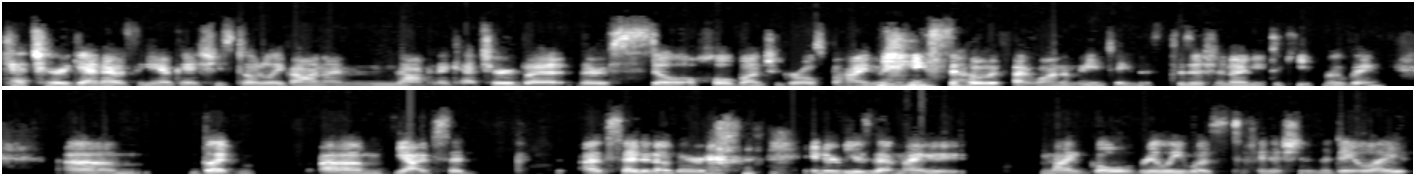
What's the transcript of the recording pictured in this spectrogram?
catch her again. I was thinking, okay, she's totally gone. I'm not going to catch her, but there's still a whole bunch of girls behind me. So if I want to maintain this position, I need to keep moving. Um, but um, yeah, I've said I've said in other interviews that my my goal really was to finish in the daylight,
